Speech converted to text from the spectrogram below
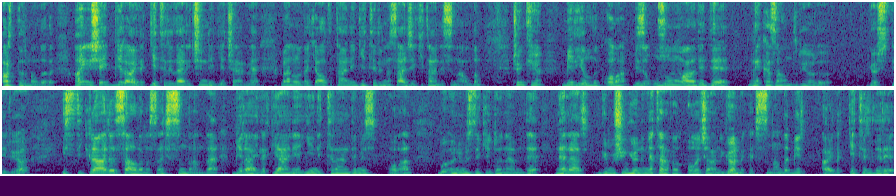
arttırmaları. Aynı şey bir aylık getiriler için de geçerli. Ben oradaki 6 tane getirinin sadece 2 tanesini aldım. Çünkü bir yıllık olan bize uzun vadede ne kazandırıyor gösteriyor. İstikrarı sağlaması açısından da bir aylık yani yeni trendimiz olan bu önümüzdeki dönemde neler gümüşün yönü ne tarafa olacağını görmek açısından da bir aylık getirileri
